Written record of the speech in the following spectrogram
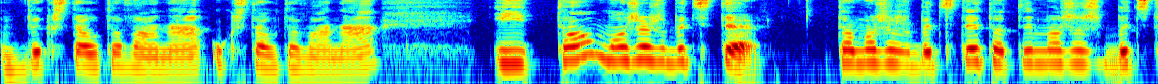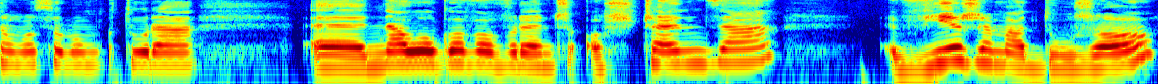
wykształtowana, ukształtowana. I to możesz być ty. To możesz być ty, to ty możesz być tą osobą, która e, nałogowo wręcz oszczędza, wie, że ma dużo,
